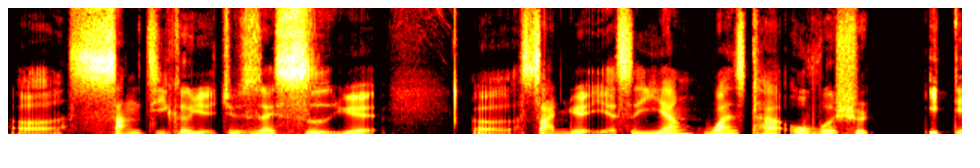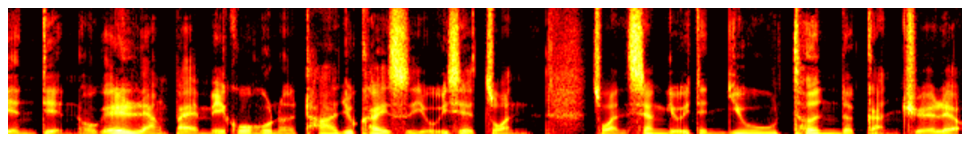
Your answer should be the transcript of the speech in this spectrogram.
呃，上几个月就是在四月，呃，三月也是一样，once 它 overshoot。一点点，OK，两百枚过后呢，它就开始有一些转转向，有一点 U turn 的感觉了。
